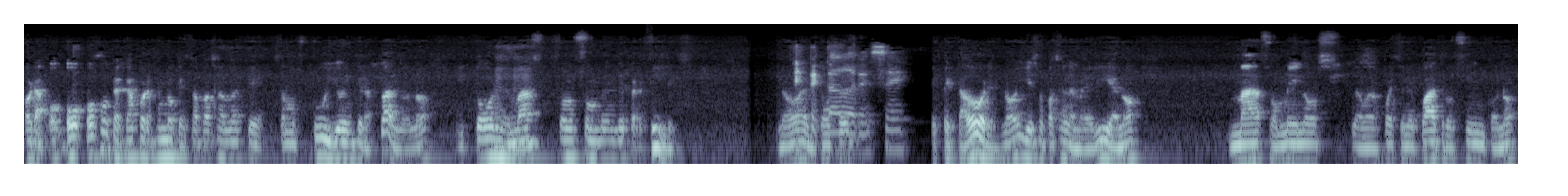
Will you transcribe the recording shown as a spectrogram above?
Ahora, ojo que acá, por ejemplo, lo que está pasando es que estamos tú y yo interactuando, ¿no? Y todos los demás son, son de perfiles, ¿no? Espectadores, sí espectadores, ¿no? Y eso pasa en la mayoría, ¿no? Más o menos, digamos, puede tener cuatro o cinco, ¿no?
